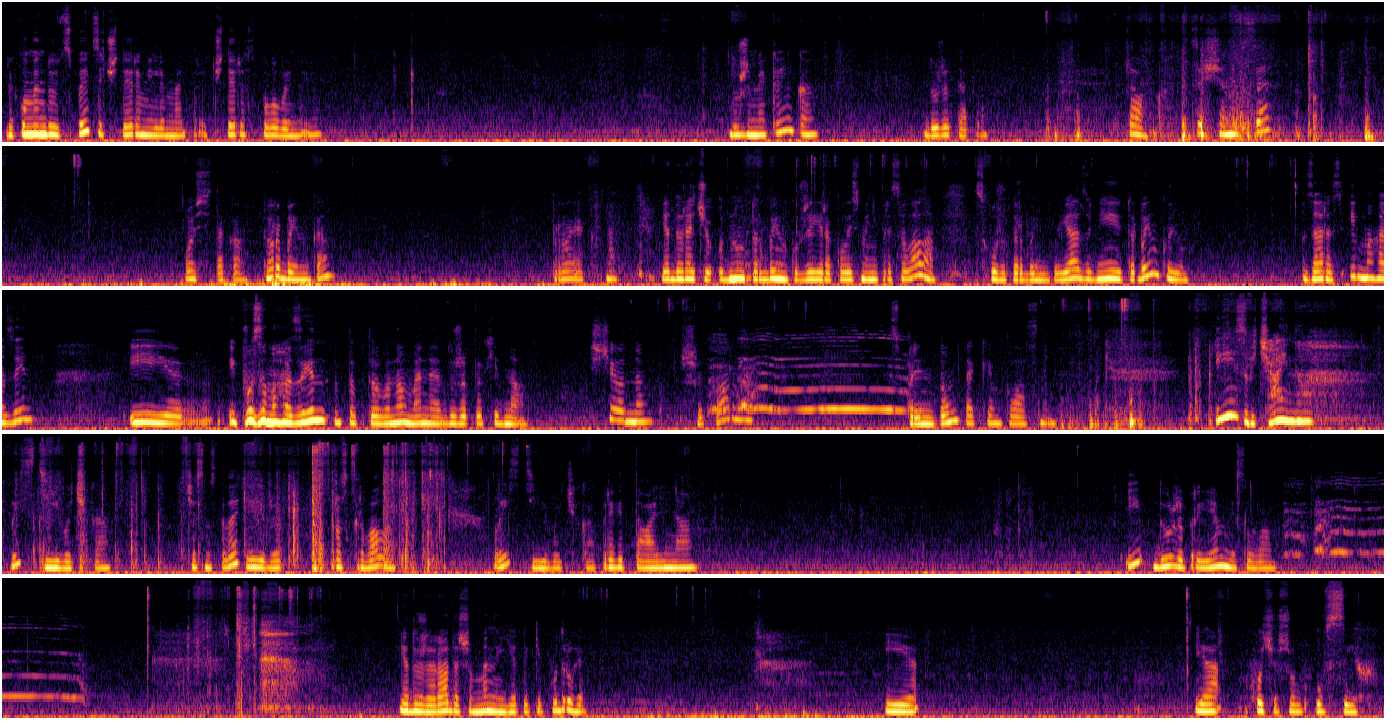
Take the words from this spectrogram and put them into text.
Рекомендують спиці 4 мм, 4,5. Дуже м'якенька, дуже тепла. Так, це ще не все. Ось така торбинка. Проектна. Я, до речі, одну торбинку вже Іра колись мені присилала, схожу торбинку. Я з однією торбинкою зараз і в магазин, і, і поза магазин. Тобто вона в мене дуже похідна. Ще одна шикарна, з принтом таким класним. І, звичайно, листівочка. Чесно сказати, я її вже розкривала. Листівочка, привітальна. І дуже приємні слова. Я дуже рада, що в мене є такі подруги. І я хочу, щоб у всіх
